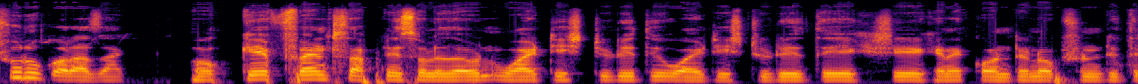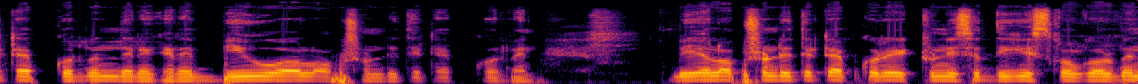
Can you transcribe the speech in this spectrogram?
শুরু করা যাক। ওকে ফ্রেন্ডস আপনি চলে যাবেন ওয়াইটি স্টুডিওতে ওয়াইটি স্টুডিওতে এসে এখানে কন্টেন্ট অপশনটিতে ট্যাপ করবেন দেন এখানে ভিউ অল অপশনটিতে ট্যাপ করবেন। অল অপশনটিতে ট্যাপ করে একটু নিচের দিকে স্ক্রল করবেন,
